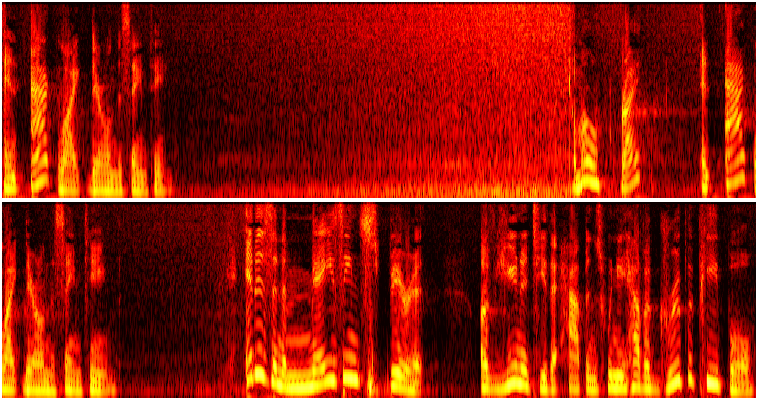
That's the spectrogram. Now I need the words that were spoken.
and act like they're on the same team. Come on, right? And act like they're on the same team. It is an amazing spirit of unity that happens when you have a group of people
